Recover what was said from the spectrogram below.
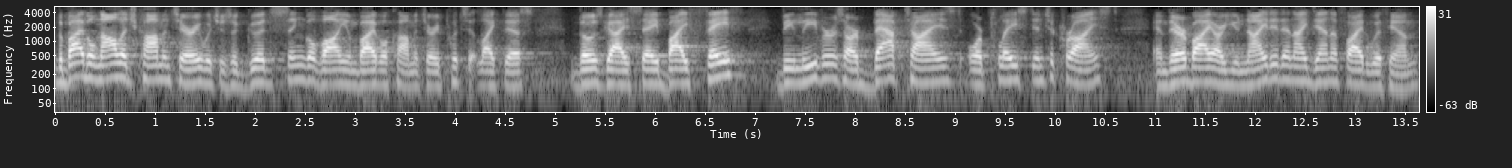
The Bible Knowledge Commentary, which is a good single volume Bible commentary, puts it like this. Those guys say, By faith, believers are baptized or placed into Christ and thereby are united and identified with Him.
